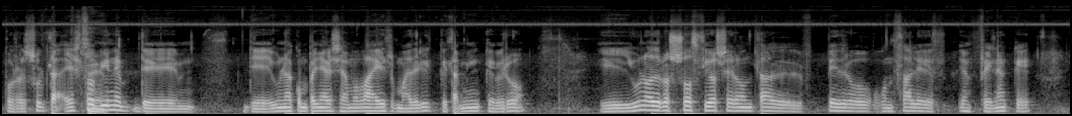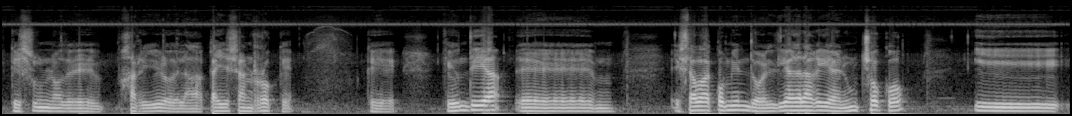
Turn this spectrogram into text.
Pues resulta, esto viene de, de una compañía que se llamaba Air Madrid, que también quebró, y uno de los socios era un tal Pedro González Enfenaque, que es uno de jarrillero de la calle San Roque, que que un día eh, estaba comiendo el día de la guía en un choco y,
